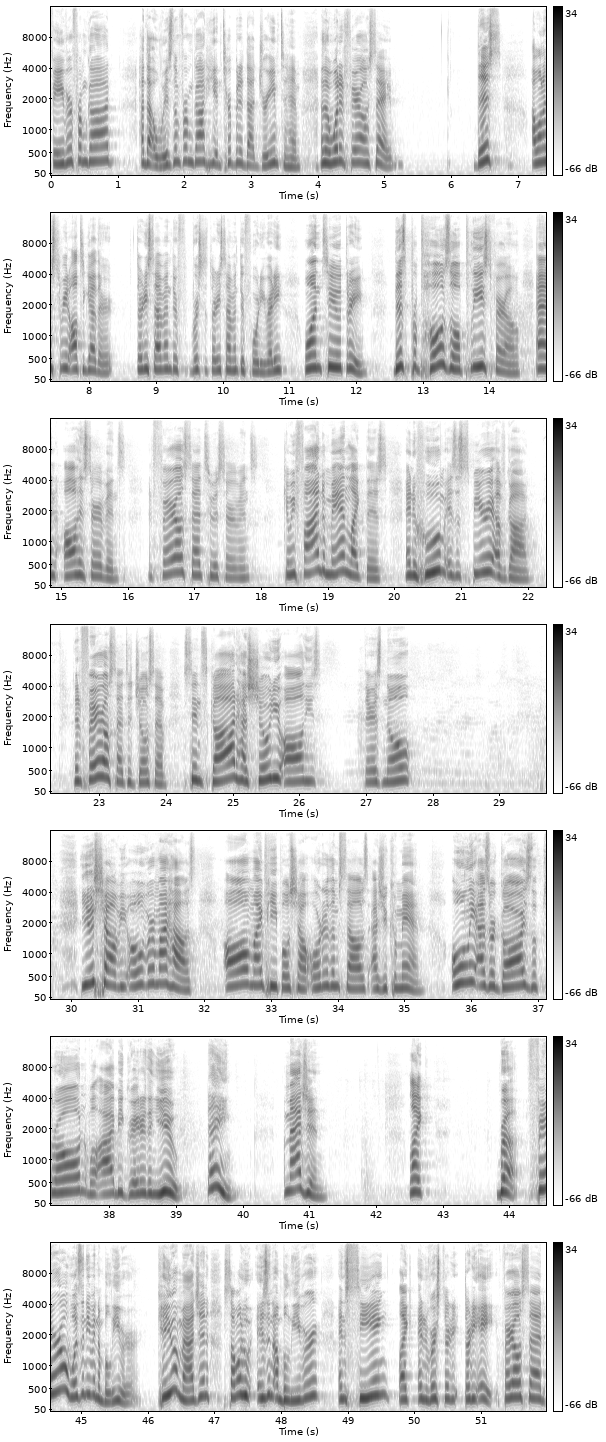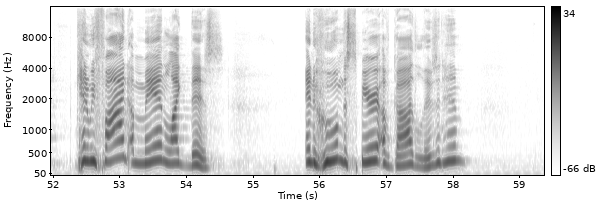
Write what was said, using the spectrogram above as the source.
favor from God, had that wisdom from God, he interpreted that dream to him. And then what did Pharaoh say? This, I want us to read all together 37 through verses 37 through 40. Ready? One, two, three. This proposal pleased Pharaoh and all his servants. And Pharaoh said to his servants, Can we find a man like this, in whom is the Spirit of God? Then Pharaoh said to Joseph, Since God has shown you all these, there is no you shall be over my house. All my people shall order themselves as you command. Only as regards the throne will I be greater than you. Dang. Imagine. Like, bruh, Pharaoh wasn't even a believer. Can you imagine someone who isn't a believer and seeing, like in verse 30, 38, Pharaoh said, Can we find a man like this in whom the Spirit of God lives in him?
